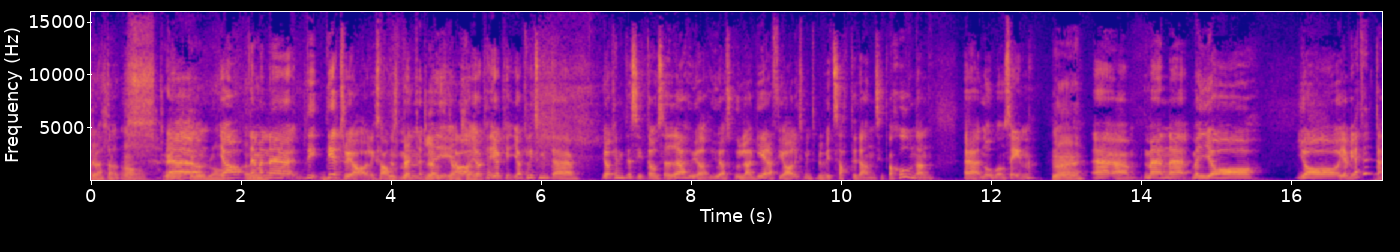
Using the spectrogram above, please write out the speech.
kanske? Förorättad. Ja, kränkt är väl Eh, bra. Ja, nej men eh, det, det tror jag liksom. Men, Respektlöst men, ja, kanske. jag, kan, jag, kan, jag kan liksom inte, jag kan inte sitta och säga hur jag, hur jag skulle agera för jag har liksom inte blivit satt i den situationen eh, någonsin. Nej. Eh, men, eh, men jag, jag, jag vet inte.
